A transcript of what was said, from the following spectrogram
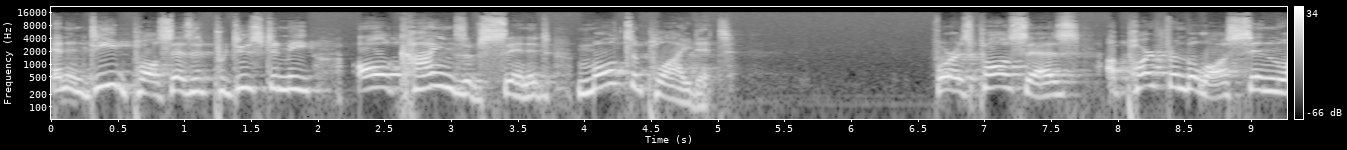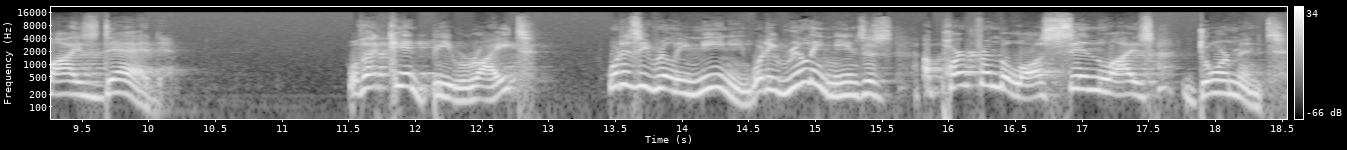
And indeed, Paul says, it produced in me all kinds of sin. It multiplied it. For as Paul says, apart from the law, sin lies dead. Well, that can't be right. What is he really meaning? What he really means is, apart from the law, sin lies dormant.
